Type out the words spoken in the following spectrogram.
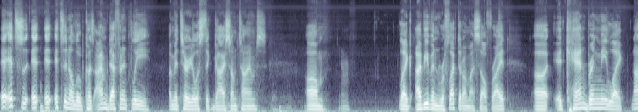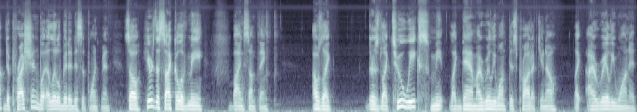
it, it's it, it it's in a loop because I'm definitely a materialistic guy sometimes. Um, Yeah. like I've even reflected on myself, right? Uh, it can bring me like not depression, but a little bit of disappointment. So here's the cycle of me buying something. I was like, there's like two weeks, me like, damn, I really want this product, you know? Like, I really want it.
